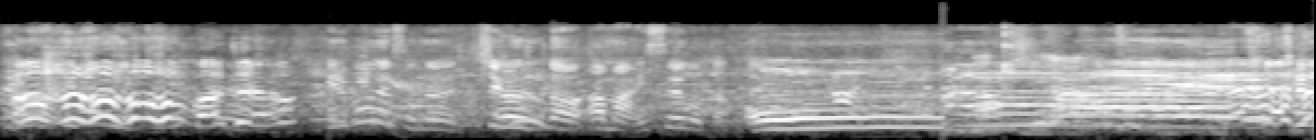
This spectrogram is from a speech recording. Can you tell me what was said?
맞아요. 일본에서는 지금도 아마 있을 것 같아요. 오. 이거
